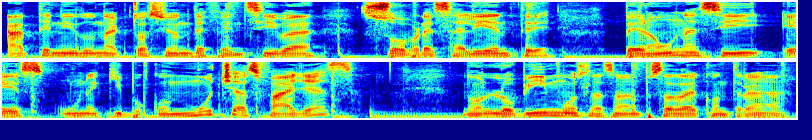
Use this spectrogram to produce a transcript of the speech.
ha tenido una actuación defensiva sobresaliente, pero aún así es un equipo con muchas fallas. ¿no? Lo vimos la semana pasada contra,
